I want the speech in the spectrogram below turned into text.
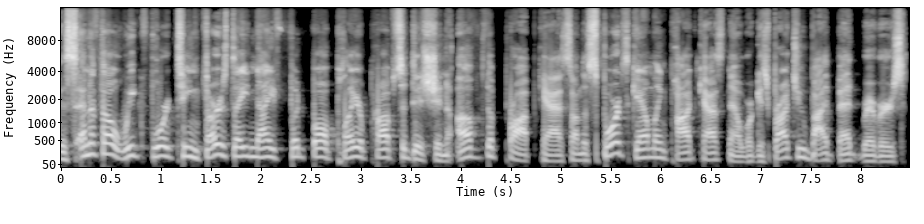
This NFL Week 14 Thursday Night Football Player Props edition of the Propcast on the Sports Gambling Podcast Network is brought to you by Bet Rivers.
